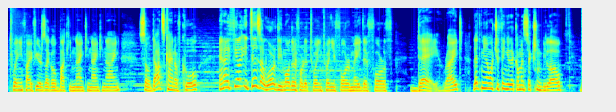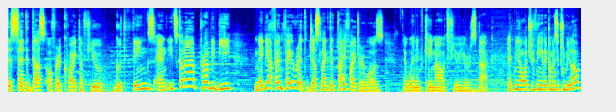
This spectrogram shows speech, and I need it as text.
25 years ago, back in 1999, so that's kind of cool. And I feel it is a worthy model for the 2024 May the 4th day, right? Let me know what you think in the comment section below. The set does offer quite a few good things and it's gonna probably be maybe a fan favorite, just like the TIE Fighter was when it came out a few years back. Let me know what you think in the comment section below.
